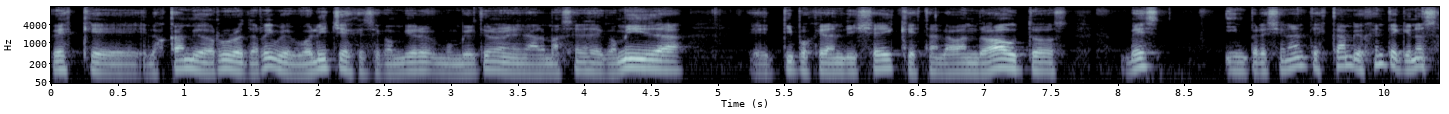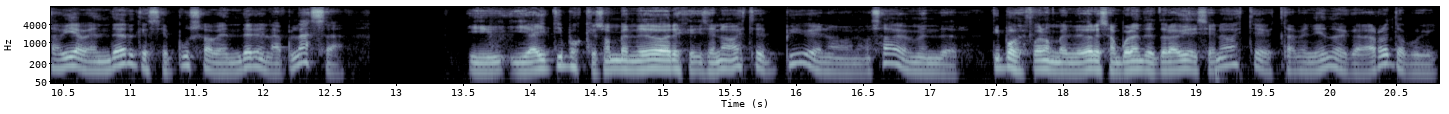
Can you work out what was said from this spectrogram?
ves que los cambios de rubro terribles, boliches que se convirtieron en almacenes de comida, eh, tipos que eran DJs que están lavando autos, ves impresionantes cambios, gente que no sabía vender que se puso a vender en la plaza. Y, hay tipos que son vendedores que dicen, no, este pibe no, no sabe vender. Tipos que fueron vendedores ambulantes toda la vida dicen, no, este está vendiendo de cara rota porque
